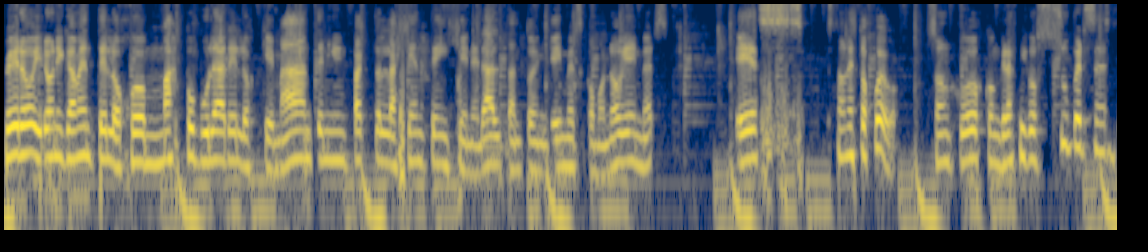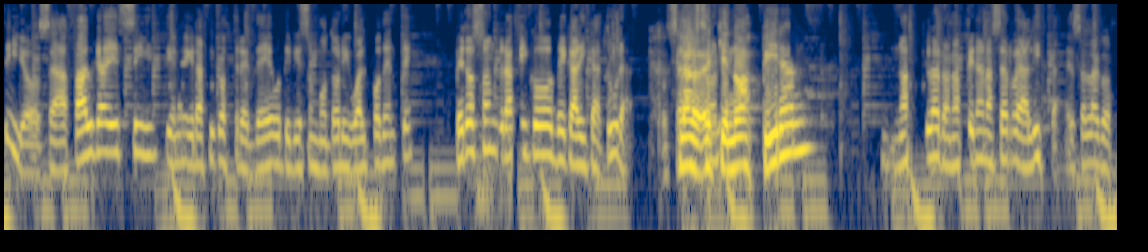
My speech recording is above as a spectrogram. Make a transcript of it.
Pero irónicamente, los juegos más populares, los que más han tenido impacto en la gente en general, tanto en gamers como no gamers, es, son estos juegos. Son juegos con gráficos súper sencillos. O sea, Fall Guys sí tiene gráficos 3D, utiliza un motor igual potente, pero son gráficos de caricatura. claro, es que no aspiran. No, claro, no aspiran a ser realistas. Esa es la cosa.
